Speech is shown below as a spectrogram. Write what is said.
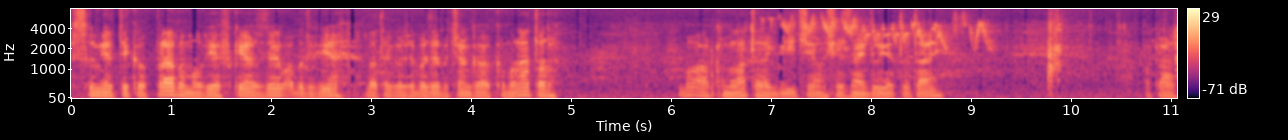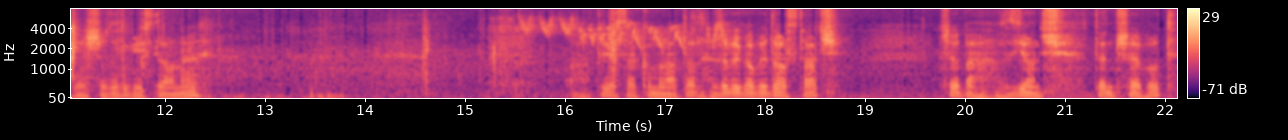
w sumie tylko prawą owiewkę, ja zdjąłem obydwie, dlatego że będę wyciągał akumulator. Bo akumulator, jak widzicie, on się znajduje tutaj. Pokażę jeszcze z drugiej strony. O, tu jest akumulator. Żeby go wydostać, trzeba zdjąć ten przewód.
